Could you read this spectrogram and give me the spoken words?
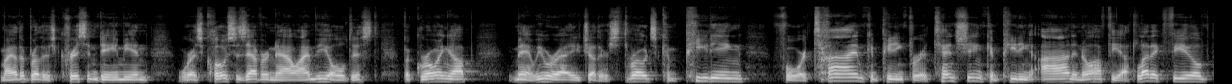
My other brothers, Chris and Damien, were as close as ever now. I'm the oldest. But growing up, man, we were at each other's throats, competing for time, competing for attention, competing on and off the athletic field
